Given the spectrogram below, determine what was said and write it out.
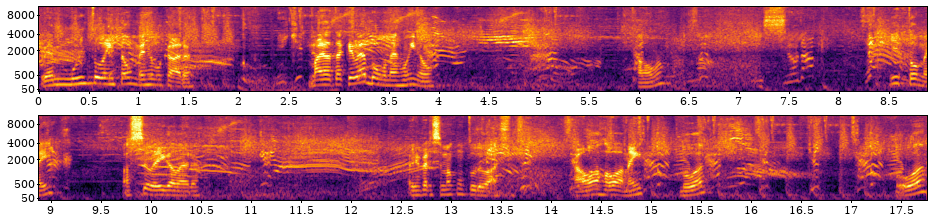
Ele é muito lentão mesmo, cara. Mas até que ele é bom, né? Ruim não. Calma. Ih, tomei. Vacilei, galera. Vai vir pra cima com tudo, eu acho. Calma, rolamento. Boa. Boa.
